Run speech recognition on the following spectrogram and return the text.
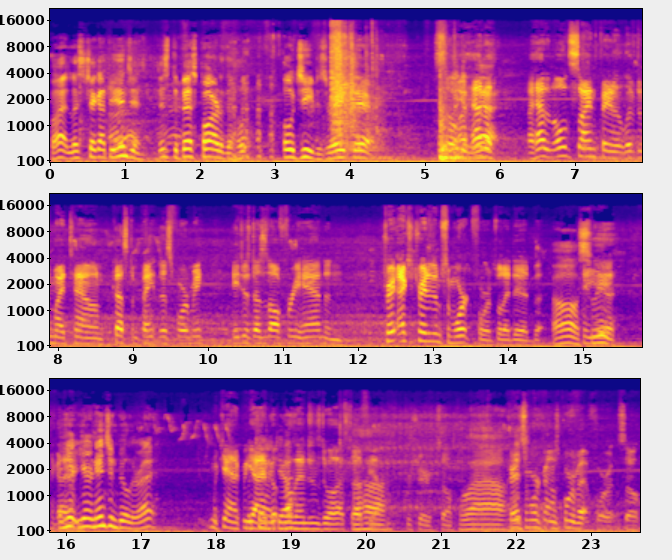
All right, let's check out the engine. This is the best part of the whole, whole Jeep. Is right there. So I had that. a I had an old sign painter that lived in my town custom paint this for me. He just does it all freehand and tra- actually traded him some work for it. Is what I did, but Oh, he, sweet. uh, I got And you're, you're an engine builder, right? mechanic, but yeah, I mechanic, build, yeah. build engines, do all that stuff, Uh-huh. yeah, for sure. So Wow. traded That's some work on his Corvette for it. So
